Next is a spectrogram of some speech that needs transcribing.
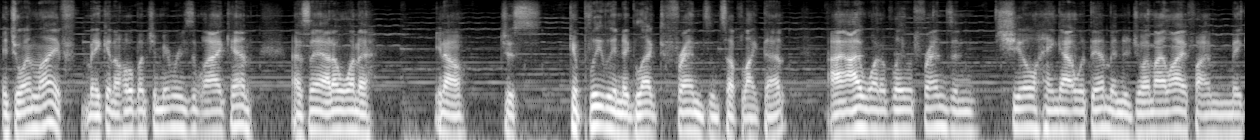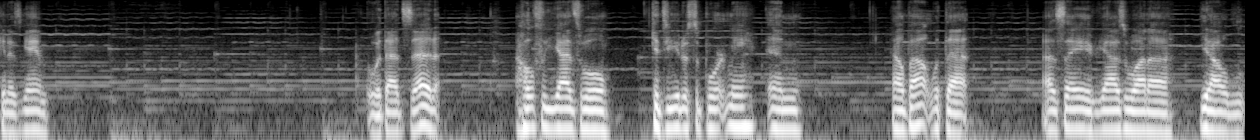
enjoying life, making a whole bunch of memories while I can. I say I don't want to, you know, just completely neglect friends and stuff like that. I, I want to play with friends and chill, hang out with them, and enjoy my life. I'm making this game. With that said, hopefully you guys will continue to support me and help out with that. I say if you guys want to, you know,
